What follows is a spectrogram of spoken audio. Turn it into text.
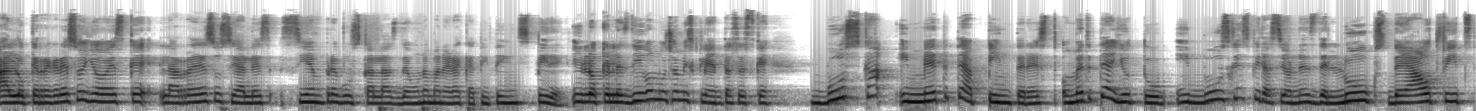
a lo que regreso yo es que las redes sociales siempre búscalas de una manera que a ti te inspire. Y lo que les digo mucho a mis clientes es que busca y métete a Pinterest o métete a YouTube y busca inspiraciones de looks, de outfits,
